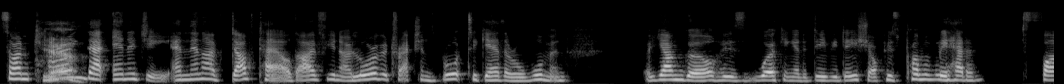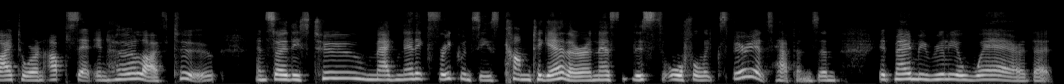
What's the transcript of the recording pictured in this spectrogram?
So I'm carrying yeah. that energy. And then I've dovetailed, I've, you know, law of attractions brought together a woman, a young girl who's working at a DVD shop who's probably had a fight or an upset in her life too and so these two magnetic frequencies come together and there's this awful experience happens. And it made me really aware that,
